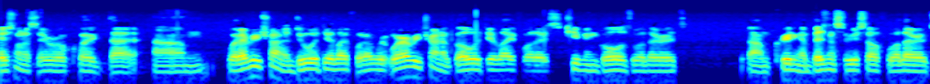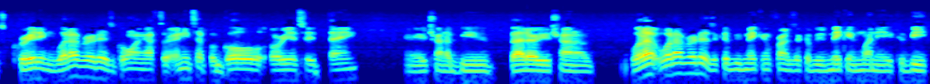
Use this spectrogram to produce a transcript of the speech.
I just want to say real quick that um, whatever you're trying to do with your life, whatever wherever you're trying to go with your life, whether it's achieving goals, whether it's um, creating a business for yourself, whether it's creating whatever it is, going after any type of goal oriented thing, and you're trying to be better, you're trying to whatever whatever it is. It could be making friends, it could be making money, it could be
